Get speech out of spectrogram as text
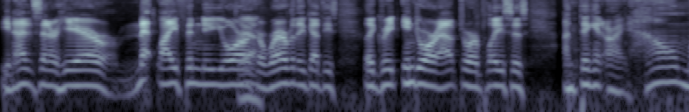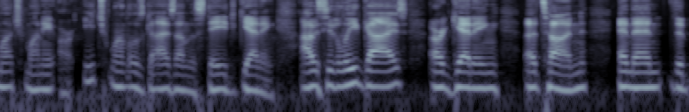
the United Center here or MetLife in New York Yeah. or wherever they've got these like great indoor outdoor places. I'm thinking, all right, how much money are each one of those guys on the stage getting? Obviously, the lead guys are getting a ton, and then the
